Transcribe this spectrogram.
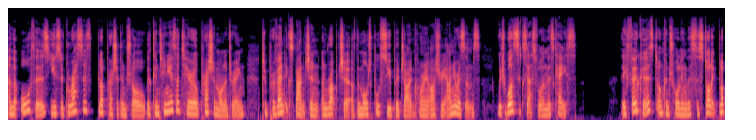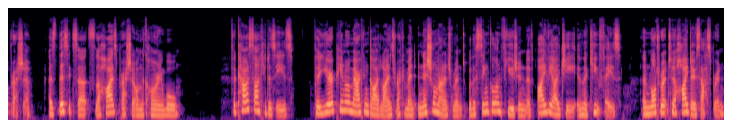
and the authors used aggressive blood pressure control with continuous arterial pressure monitoring to prevent expansion and rupture of the multiple supergiant coronary artery aneurysms, which was successful in this case. They focused on controlling the systolic blood pressure, as this exerts the highest pressure on the coronary wall. For Kawasaki disease, the European or American guidelines recommend initial management with a single infusion of IVIG in the acute phase and moderate to high dose aspirin,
